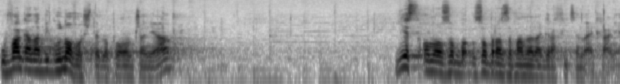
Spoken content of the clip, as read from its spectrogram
Uwaga na biegunowość tego połączenia. Jest ono zob- zobrazowane na grafice na ekranie.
